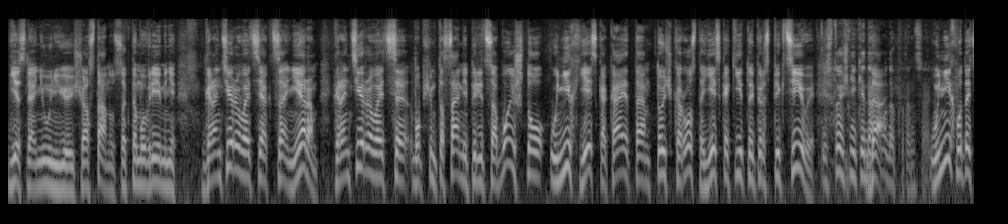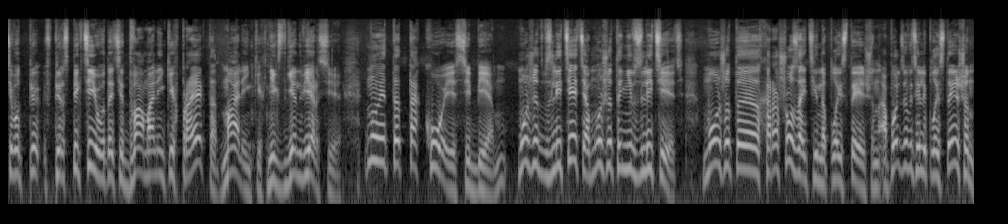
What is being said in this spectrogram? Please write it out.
если они у нее еще останутся к тому времени, гарантировать акционерам, гарантировать, в общем-то, сами перед собой, что у них есть какая-то точка роста, есть какие-то перспективы. Источники Да. дохода потенциально. У них вот эти вот в перспективе вот эти два маленьких проекта, маленьких, Next Gen версии, ну это такое себе. Может взлететь, а может и не взлететь. Может э, хорошо зайти на PlayStation, а пользователи PlayStation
